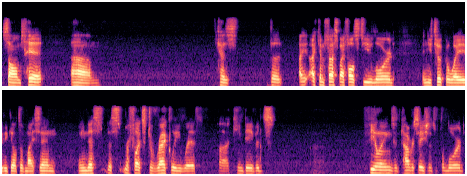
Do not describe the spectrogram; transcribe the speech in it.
psalms hit, because um, the I, I confess my faults to you, Lord, and you took away the guilt of my sin. I mean, this this reflects directly with uh, King David's uh, feelings and conversations with the Lord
